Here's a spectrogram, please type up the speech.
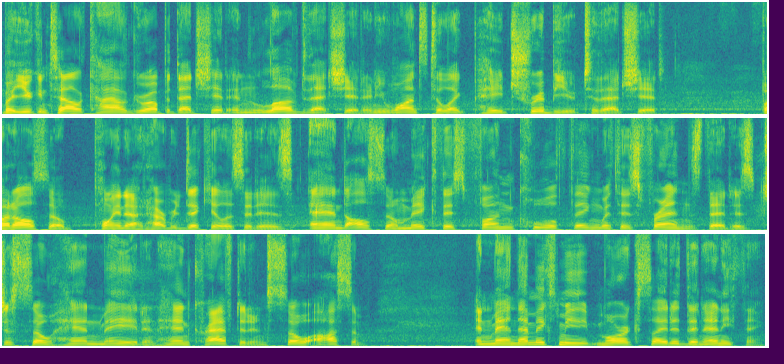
But you can tell Kyle grew up with that shit and loved that shit, and he wants to like pay tribute to that shit but also point out how ridiculous it is and also make this fun, cool thing with his friends that is just so handmade and handcrafted and so awesome. And man, that makes me more excited than anything.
